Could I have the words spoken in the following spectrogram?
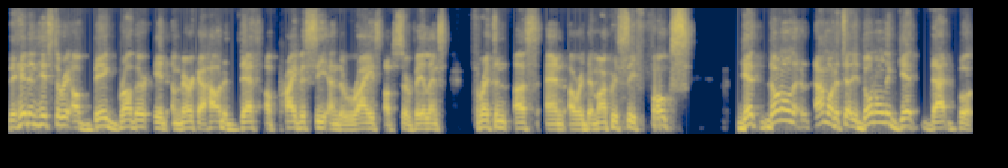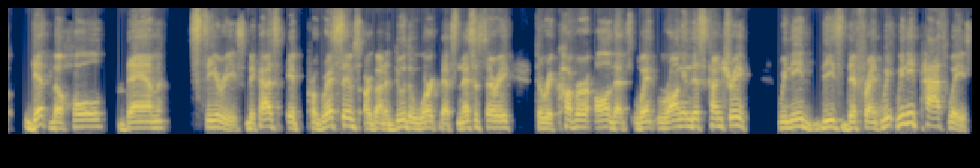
The hidden history of Big Brother in America, how the death of privacy and the rise of surveillance threaten us and our democracy. Folks, get don't only I'm going to tell you, don't only get that book, get the whole damn series because if progressives are going to do the work that's necessary to recover all that went wrong in this country, we need these different we, we need pathways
